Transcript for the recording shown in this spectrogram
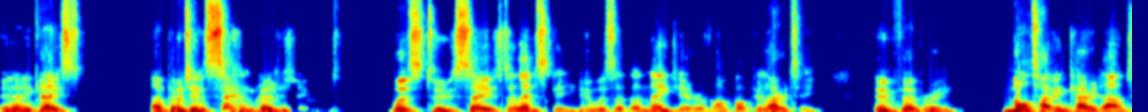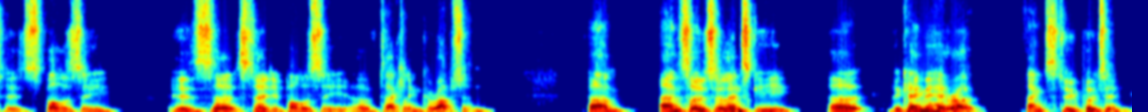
in any case. Uh, Putin's second great achievement was to save Zelensky, who was at the nadir of unpopularity in February, not having carried out his policy, his uh, stated policy of tackling corruption. Um, and so Zelensky uh, became a hero thanks to Putin.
